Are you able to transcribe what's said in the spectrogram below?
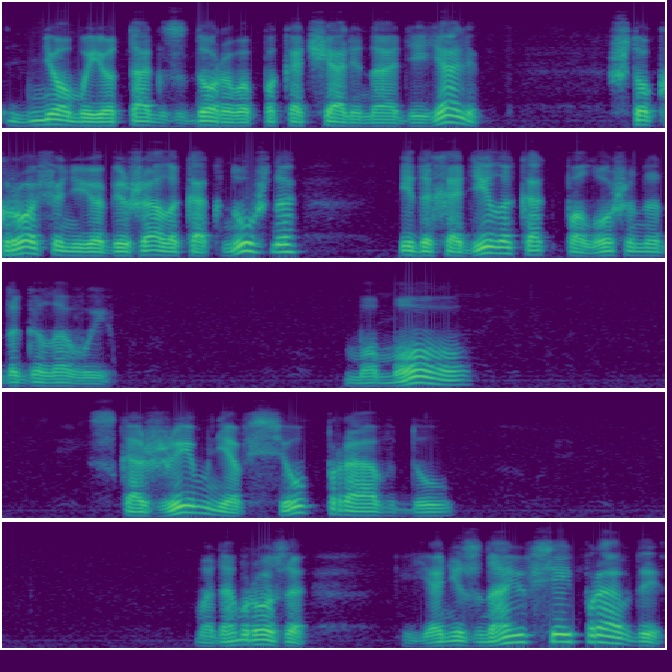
днем ее так здорово покачали на одеяле, что кровь у нее бежала как нужно и доходила как положено до головы. «Момо, скажи мне всю правду». «Мадам Роза, я не знаю всей правды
